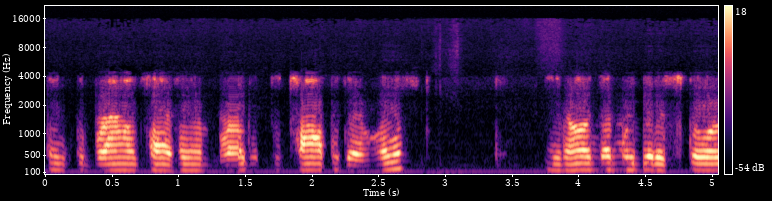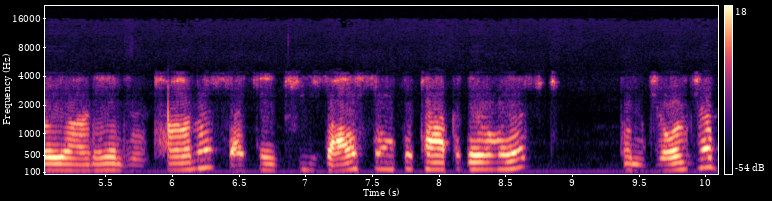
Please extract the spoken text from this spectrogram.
think the Browns have him right at the top of their list. You know, and then we did a story on Andrew Thomas. I think he's also at the top of their list from Georgia.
